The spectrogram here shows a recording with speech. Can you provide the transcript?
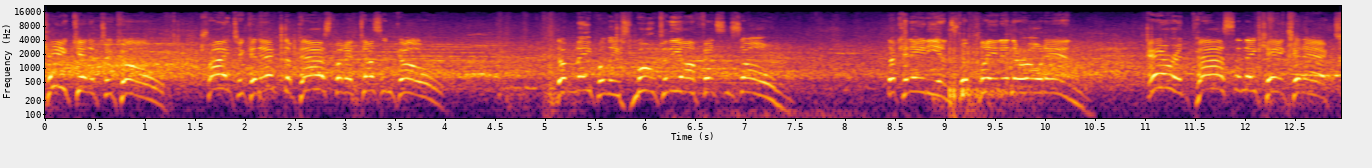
Can't get it to go. Tried to connect the pass, but it doesn't go. The Maple Leafs move to the offensive zone. The Canadiens will play it in their own end. Errant pass, and they can't connect.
